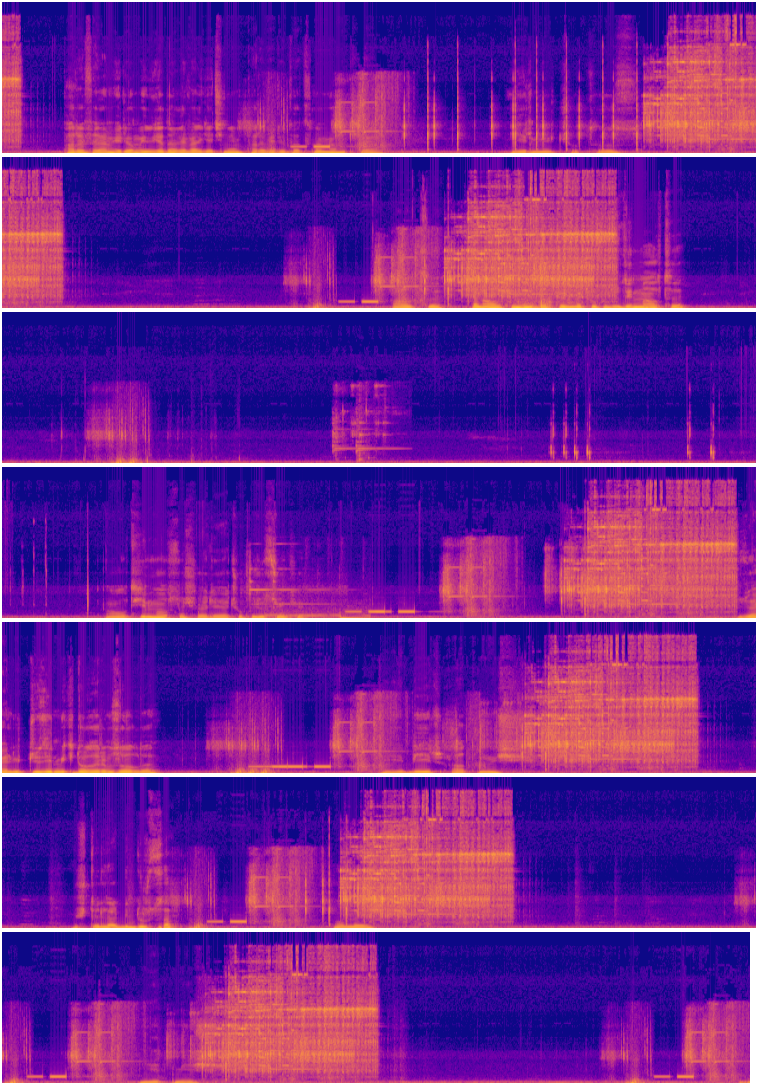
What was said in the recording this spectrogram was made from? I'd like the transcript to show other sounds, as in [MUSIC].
para falan veriyor muydu ya da level geçince mi para veriyordu hatırlamıyorum ki ya. 23 30 6 Ben 6'yı niye satıyorum ya? Çok ucuz değil mi 6? Altı yirmi olsun şöyle ya. Çok ucuz çünkü. Güzel 322 dolarımız oldu. Ee, 1.60 Müşteriler bir dursa 15 70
